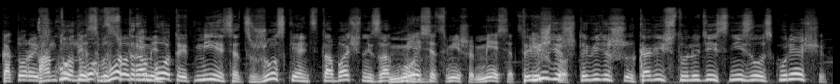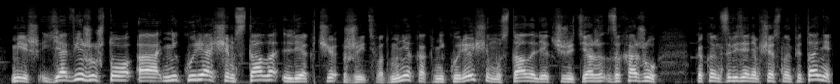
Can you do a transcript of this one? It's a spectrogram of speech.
которые Антон, с высокими... вот работает месяц жесткий антитабачный закон. Месяц, Миша, месяц. Ты и видишь, что? ты видишь, количество людей снизилось курящих? Миш, я вижу, что а, некурящим стало легче жить. Вот мне, как некурящему, стало легче жить. Я же захожу какое-нибудь заведение общественного питания,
